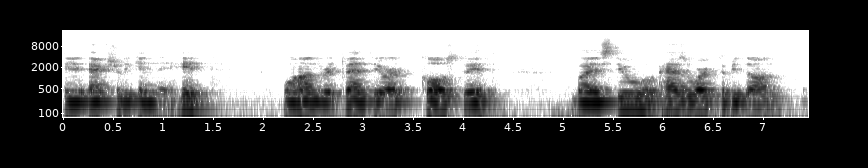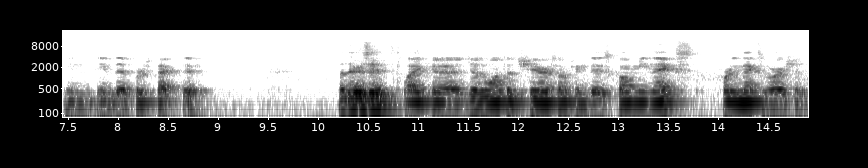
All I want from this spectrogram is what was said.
it actually can hit 120 or close to it, but it still has work to be done in in that perspective. But there's it. Like, uh, just wanted to share something that is coming next for the next version.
